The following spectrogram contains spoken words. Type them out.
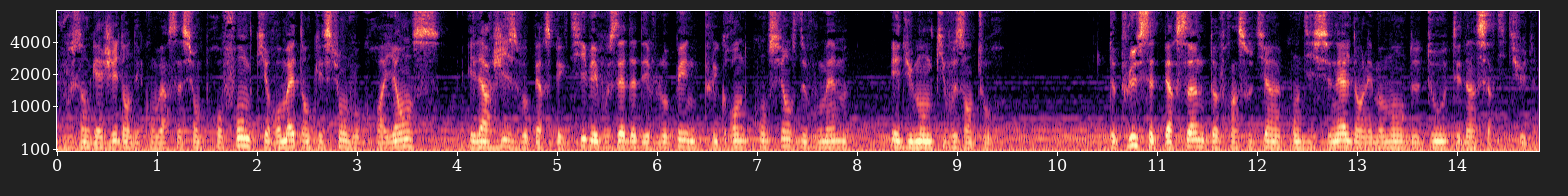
Vous vous engagez dans des conversations profondes qui remettent en question vos croyances, élargissent vos perspectives et vous aident à développer une plus grande conscience de vous-même et du monde qui vous entoure. De plus, cette personne t'offre un soutien inconditionnel dans les moments de doute et d'incertitude.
